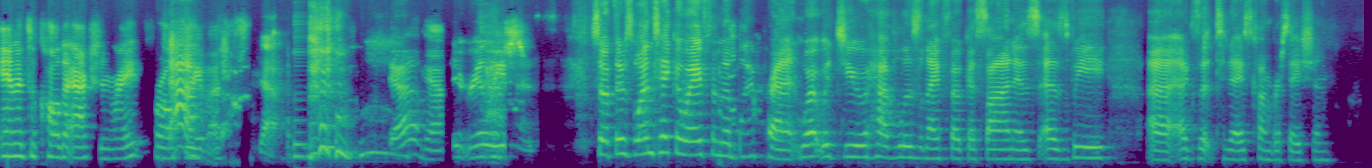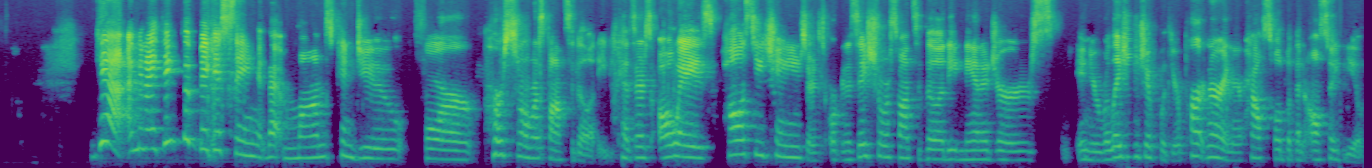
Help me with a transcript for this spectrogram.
And it's a call to action, right? For all three of us. yeah Yeah, Yeah. it really Gosh. is. So if there's one takeaway from the blueprint, what would you have Liz and I focus on as, as we uh, exit today's conversation? Yeah, I mean, I think the biggest thing that moms can do for personal responsibility because there's always policy change, there's organizational responsibility, managers in your relationship with your partner and your household, but then also you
